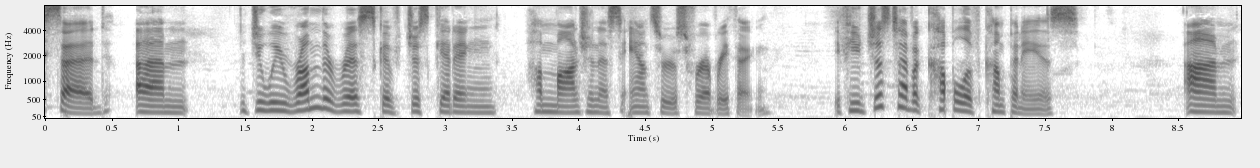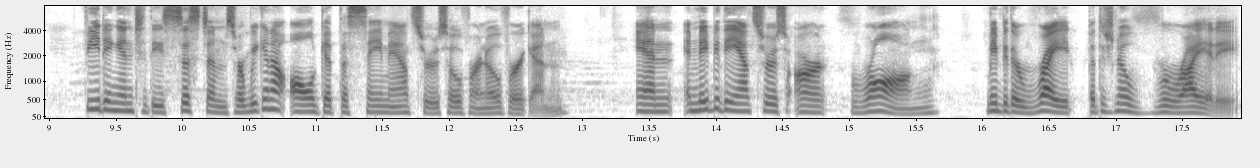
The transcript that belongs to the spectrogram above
said, um, "Do we run the risk of just getting homogenous answers for everything? If you just have a couple of companies um, feeding into these systems, are we going to all get the same answers over and over again? And and maybe the answers aren't wrong, maybe they're right, but there's no variety.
